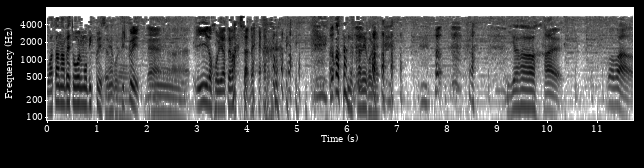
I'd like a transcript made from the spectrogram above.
渡辺徹もびっくりですね、これ。びっくりですうんね。いいの掘り当てましたね。よかったんですかね、これ。いやー、はい。まあま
